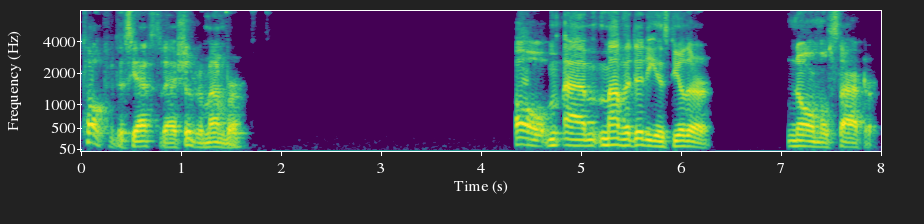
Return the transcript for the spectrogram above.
Talked about this yesterday. I should remember. Oh, um, Mavididi is the other normal starter.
